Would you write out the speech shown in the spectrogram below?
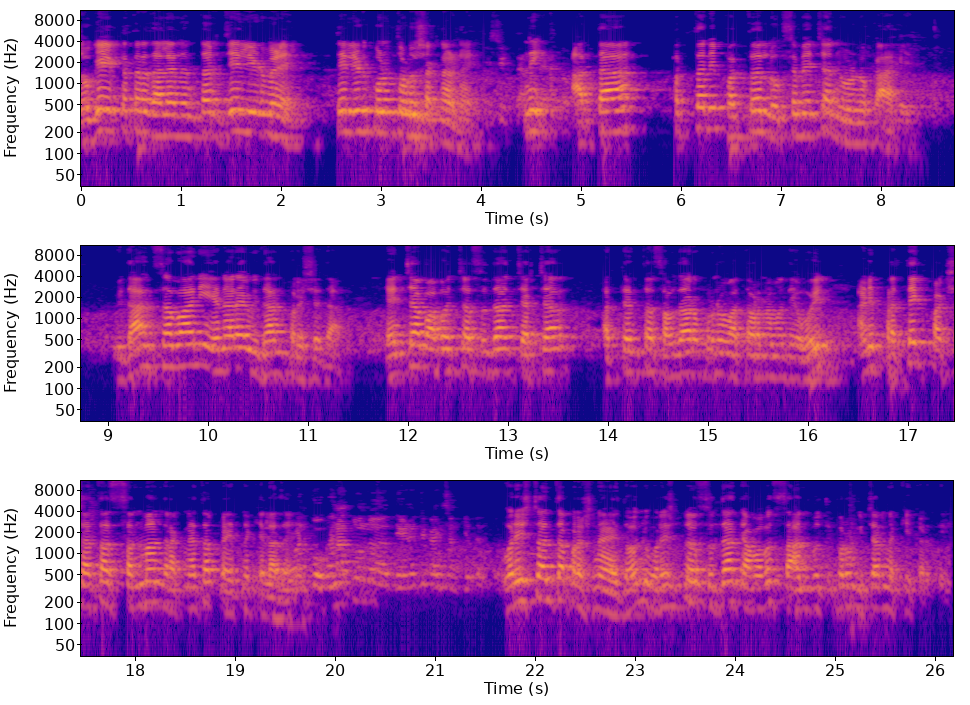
दोघे एकत्र झाल्यानंतर जे लीड मिळेल ते लीड कोण तोडू शकणार नाही. नाही आता फक्त आणि फक्त लोकसभेच्या निवडणुका आहेत. विधानसभा आणि येणाऱ्या विधान परिषदा यांच्याबाबतच्या सुद्धा चर्चा अत्यंत सौहार्दपूर्ण वातावरणामध्ये होईल आणि प्रत्येक पक्षाचा सन्मान राखण्याचा प्रयत्न केला जाईल. वरिष्ठांचा प्रश्न आहे तो आणि वरिष्ठ सुद्धा त्याबाबत सहानुभूती करून विचार नक्की करतील.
